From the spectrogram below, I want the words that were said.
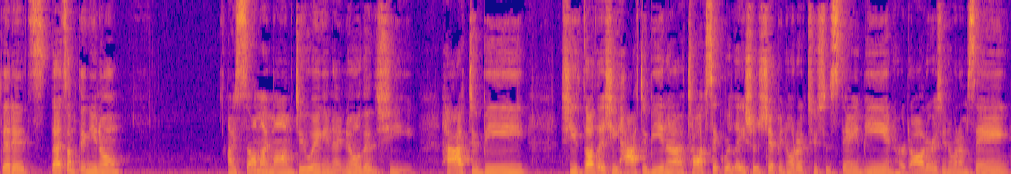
that it's that's something, you know, I saw my mom doing and I know that she had to be she thought that she had to be in a toxic relationship in order to sustain me and her daughters, you know what I'm saying?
